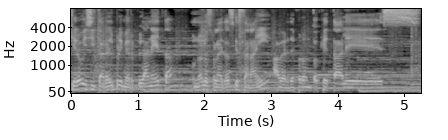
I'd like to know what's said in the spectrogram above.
Quiero visitar el primer planeta, uno de los planetas que están ahí, a ver de pronto qué tal es,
